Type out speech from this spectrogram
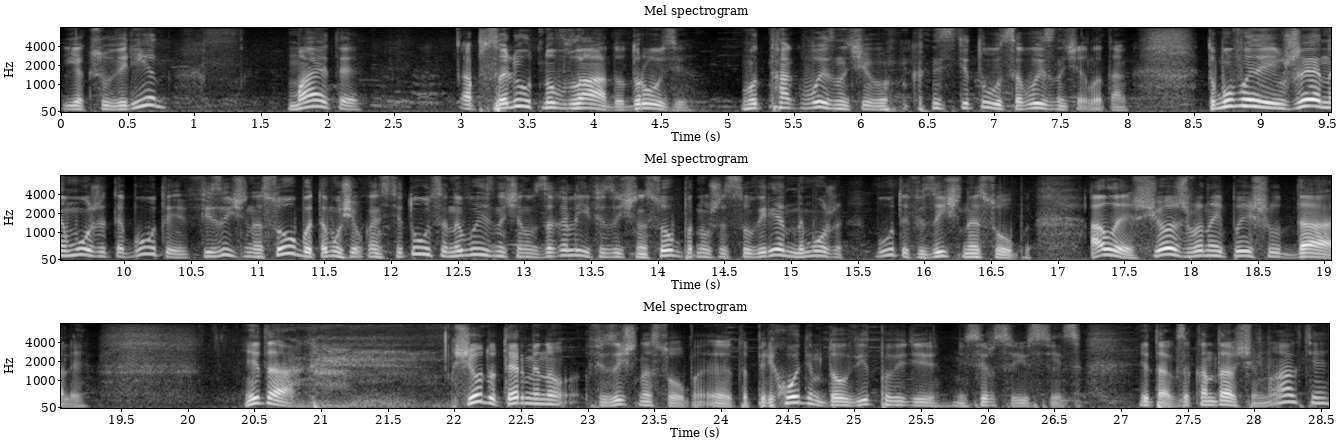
як суверен, маєте абсолютну владу, друзі. От так визначила Конституція визначила так. Тому ви вже не можете бути фізичною особою, тому що в Конституції не визначено взагалі фізична особа, тому що суверен не може бути фізичною особою. Але що ж вони пишуть далі? І так, щодо терміну фізична особа, е, то переходимо до відповіді Міністерства юстиції. І так, в законодавчому акті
